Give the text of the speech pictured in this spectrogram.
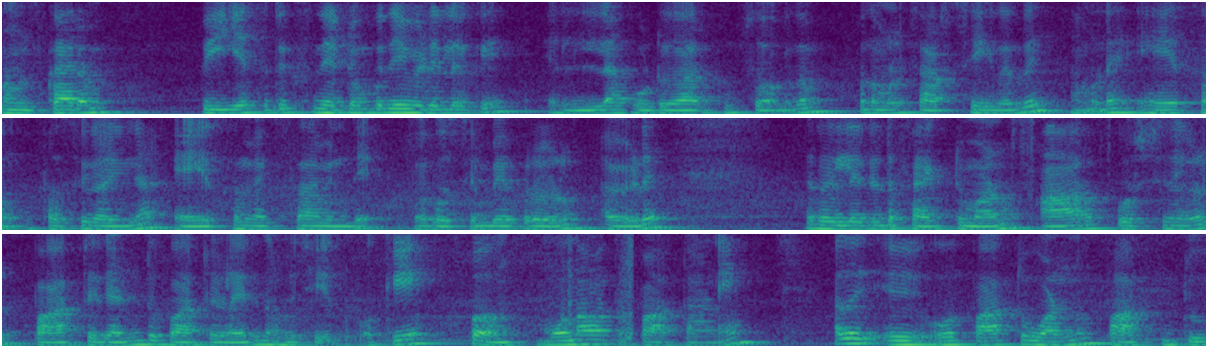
നമസ്കാരം. പി എസ് ടിക്സിന്റെ ഏറ്റവും പുതിയ വീഡിയോയിലേക്ക് എല്ലാ കൂട്ടുകാർക്കും സ്വാഗതം. അപ്പോൾ നമ്മൾ ചർച്ച ചെയ്യുന്നത് നമ്മുടെ എ എസ് എം ഫസ്റ്റ് കഴിഞ്ഞ എ എസ് എം എക്സാമിന്റെ ക്വസ്റ്റ്യൻ പേപ്പറുകളും അവയുടെ റിലേറ്റഡ് ഫാക്റ്റുമാണ് ആറ് ക്വസ്റ്റ്യനുകൾ പാർട്ട് രണ്ട് പാർട്ടുകളായിട്ട് നമ്മൾ ചെയ്തു. ഓക്കെ അപ്പം മൂന്നാമത്തെ പാർട്ടാണ്. അത് പാർട്ട് വണ്ണും പാർട്ട് ടു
